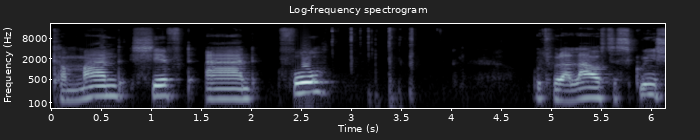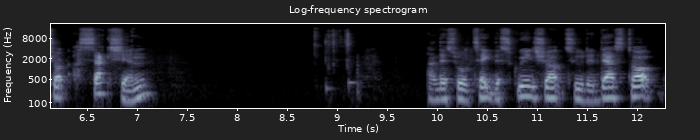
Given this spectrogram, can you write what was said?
Command, Shift, and 4, which will allow us to screenshot a section. And this will take the screenshot to the desktop.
